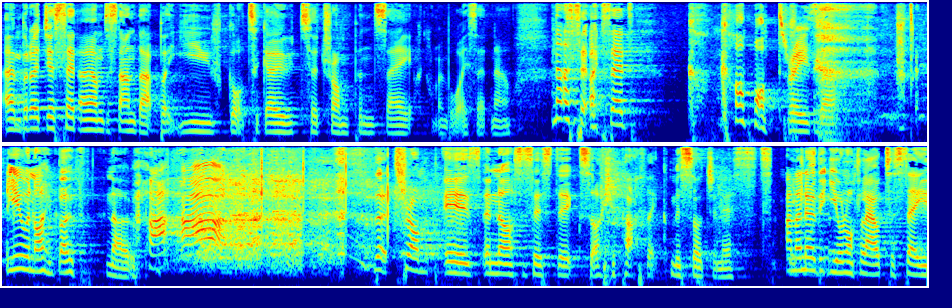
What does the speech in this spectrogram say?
Um, but I just said I understand that, but you've got to go to Trump and say I can't remember what I said now. No, that's it. I said, come on, Theresa, you and I both know. that Trump is a narcissistic, psychopathic misogynist. And I know that you're not allowed to say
